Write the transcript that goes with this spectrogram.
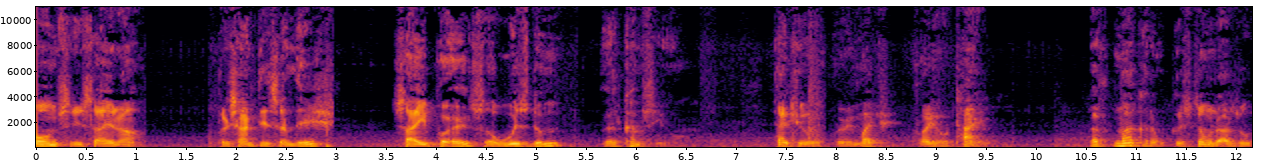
Om Sri Sai Ram. Prashanti Sandesh, Sai Pearls of Wisdom welcomes you. Thank you very much for your time. Ratnakaram Krishnamarazu,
